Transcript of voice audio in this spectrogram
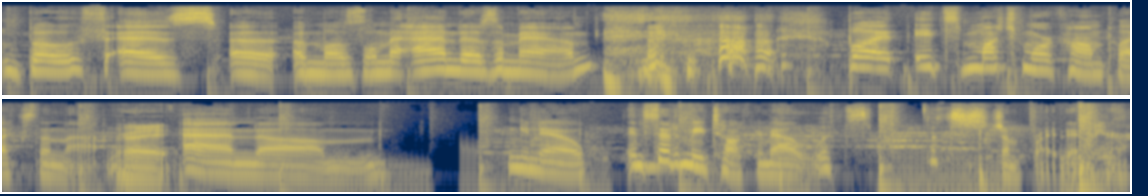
both as a, a muslim and as a man but it's much more complex than that Right. and um you know instead of me talking about it, let's let's just jump right in here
